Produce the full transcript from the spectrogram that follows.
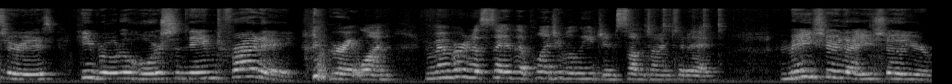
answer is he rode a horse named Friday. Great one. Remember to say the Pledge of Allegiance sometime today. Make sure that you show your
